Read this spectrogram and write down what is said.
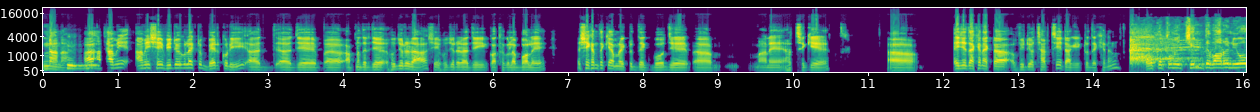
না না। আচ্ছা আমি আমি সেই ভিডিওগুলো একটু বের করি যে আপনাদের যে হুজুরেরা সেই হুজুরেরা যেই কথাগুলো বলে সেখান থেকে আমরা একটু দেখব যে মানে হচ্ছে গিয়ে আহ, এই যে দেখেন একটা ভিডিও ছাড়ছি এটা আগে একটু দেখে নেন। ওকে তুমি চিনতে পারোনি ও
